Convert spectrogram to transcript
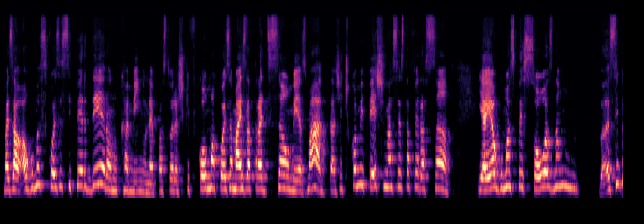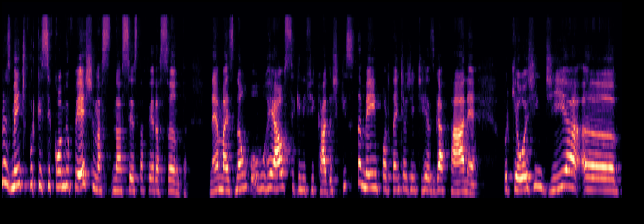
mas algumas coisas se perderam no caminho, né, pastor? Acho que ficou uma coisa mais da tradição mesmo. Ah, a gente come peixe na Sexta-feira Santa, e aí algumas pessoas não simplesmente porque se come o peixe na, na Sexta-feira Santa, né? Mas não o real significado. Acho que isso também é importante a gente resgatar, né? Porque hoje em dia uh,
